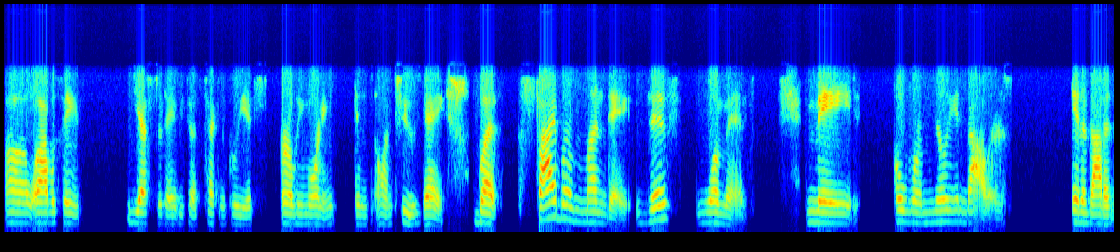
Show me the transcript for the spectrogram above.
uh, well, I would say yesterday because technically it's early morning in, on Tuesday. But Cyber Monday, this woman made over a million dollars in about an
